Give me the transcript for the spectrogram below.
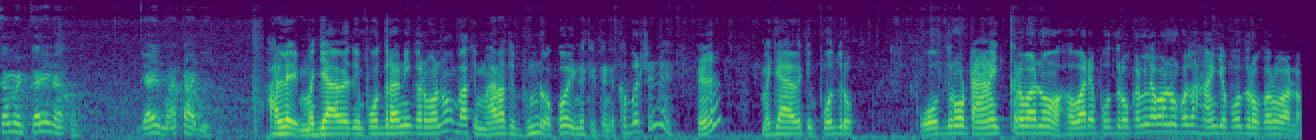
કમેન્ટ કરી નાખો. જય માતાજી. હાલે, મજા આવે ત્યાં પોદરા નહીં કરવાનો, બાકી મારાથી ભૂંડો કોઈ નથી, તને ખબર છે ને? હે? મજા આવે તે પોદરો. પોદરો ટાણે જ કરવાનો સવારે પોદરો કરી લેવાનો પછી સાંજે પોદરો કરવાનો.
